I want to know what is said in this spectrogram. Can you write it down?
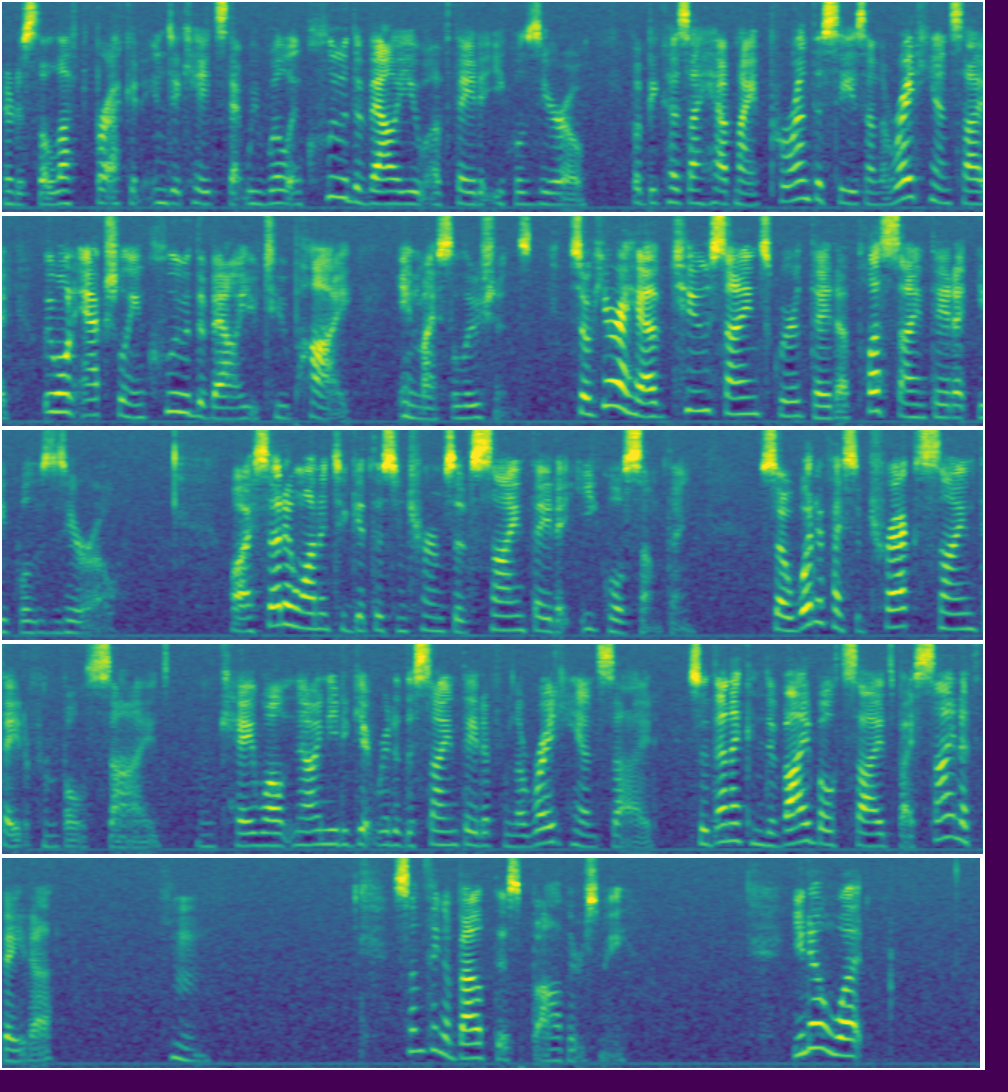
Notice the left bracket indicates that we will include the value of theta equals 0 but because I have my parentheses on the right hand side, we won't actually include the value 2 pi in my solutions. So here I have 2 sine squared theta plus sine theta equals 0. Well, I said I wanted to get this in terms of sine theta equals something. So what if I subtract sine theta from both sides? Okay, well now I need to get rid of the sine theta from the right hand side. So then I can divide both sides by sine of theta. Hmm, Something about this bothers me. You know what?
